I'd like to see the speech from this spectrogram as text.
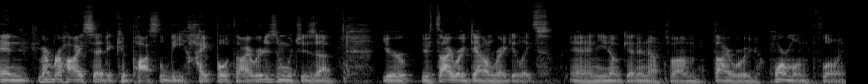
And remember how I said it could possibly be hypothyroidism, which is uh, your your thyroid downregulates and you don't get enough um, thyroid hormone flowing.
